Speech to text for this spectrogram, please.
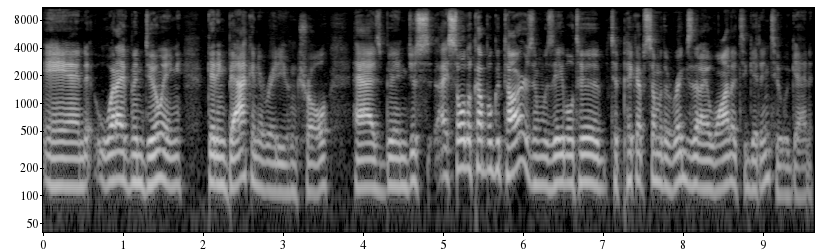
And what I've been doing, getting back into radio control, has been just I sold a couple guitars and was able to to pick up some of the rigs that I wanted to get into again.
